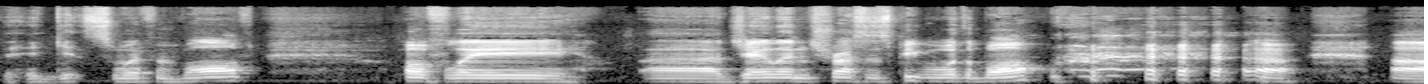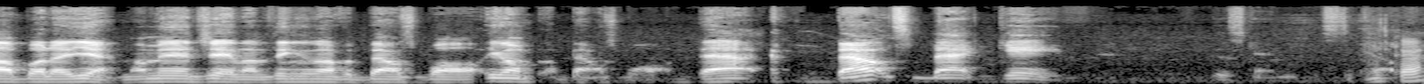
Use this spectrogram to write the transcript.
they get Swift involved. Hopefully, uh, Jalen trusts people with the ball. uh, but uh, yeah, my man Jalen, I'm thinking he's going to have a bounce ball. He's going to bounce ball. Back, bounce back game. This game. Okay.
